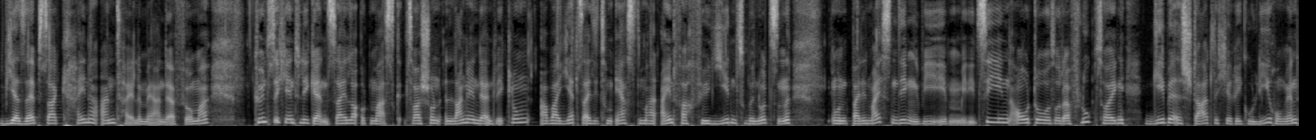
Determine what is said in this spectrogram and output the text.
wie er selbst sagt, keine Anteile mehr an der Firma. Künstliche Intelligenz sei laut Musk zwar schon lange in der Entwicklung, aber jetzt sei sie zum ersten Mal einfach für jeden zu benutzen. Und bei den meisten Dingen wie eben Medizin, Autos oder Flugzeugen gäbe es staatliche Regulierungen,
